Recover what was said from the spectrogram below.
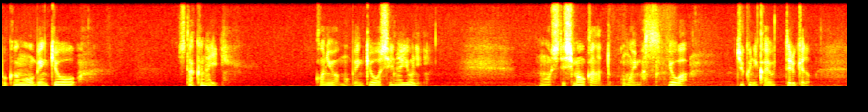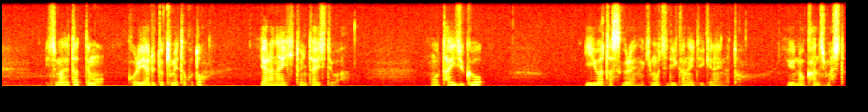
僕はもう勉強したくない子にはもう勉強を教えないようにもうしてしまおうかなと思います。要は塾に通ってるけどいつまでたってもこれやると決めたことやらない人に対してはもう退塾を言い渡すぐらいの気持ちでいかないといけないなというのを感じました。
